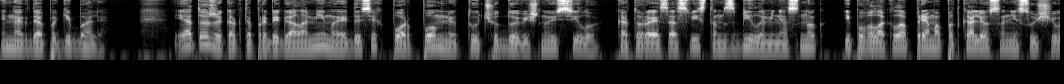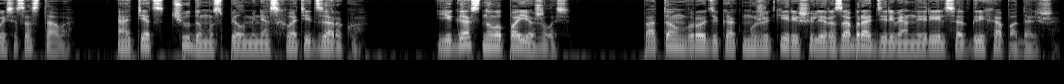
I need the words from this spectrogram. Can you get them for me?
иногда погибали. Я тоже как-то пробегала мимо и до сих пор помню ту чудовищную силу, которая со свистом сбила меня с ног и поволокла прямо под колеса несущегося состава. Отец чудом успел меня схватить за руку. Яга снова поежилась. Потом вроде как мужики решили разобрать деревянные рельсы от греха подальше.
